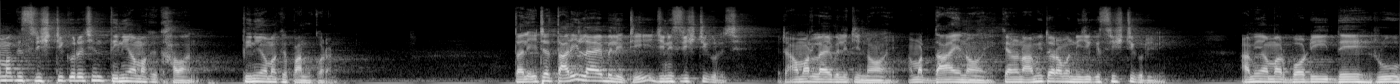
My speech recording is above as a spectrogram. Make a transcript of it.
আমাকে সৃষ্টি করেছেন, তিনি আমাকে খাওয়ান, তিনি আমাকে পান করান। তাহলে এটা তারই লায়াবিলিটি যিনি সৃষ্টি করেছে। এটা আমার লায়াবিলিটি নয়, আমার দায় নয়, কেননা আমি তো আর আমার নিজেকে সৃষ্টি করিনি। আমি আমার বডি দেহ, রুহ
